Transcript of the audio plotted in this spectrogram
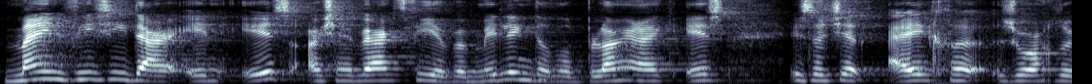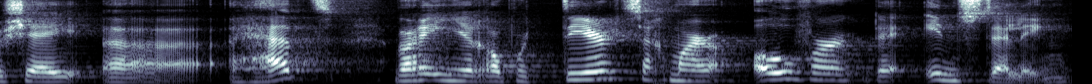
Mijn visie daarin is, als jij werkt via bemiddeling, dat het belangrijk is, is dat je een eigen zorgdossier hebt waarin je rapporteert zeg maar, over de instelling.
